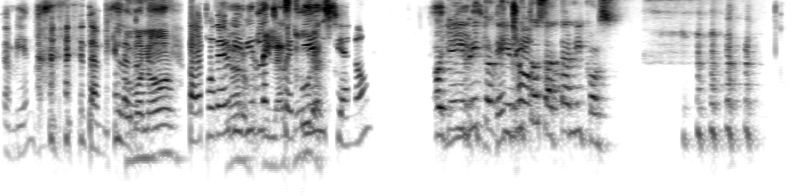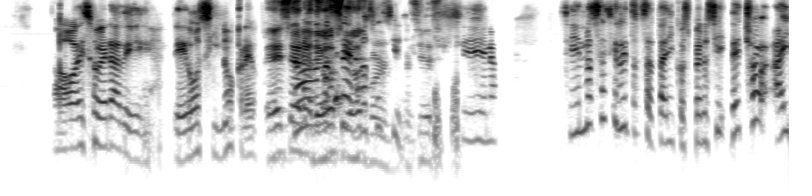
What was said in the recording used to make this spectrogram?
también, también las, ¿Cómo no? para poder claro, vivir la experiencia, ¿no? Oye, sí, y, rito, sí, y hecho, ritos satánicos. No, eso era de, de Ozzy, ¿no? Creo. Eso era de no Ozzy sé, Osbourne, no sé si, así es. Sí, no. Sí, no sé si ritos satánicos, pero sí, de hecho hay,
